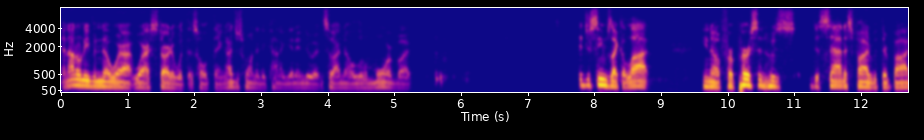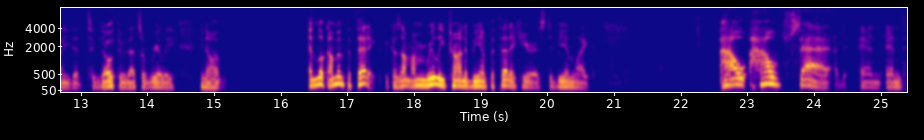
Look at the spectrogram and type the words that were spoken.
And I don't even know where I where I started with this whole thing. I just wanted to kind of get into it so I know a little more, but it just seems like a lot, you know, for a person who's dissatisfied with their body to to go through. That's a really, you know, and look, I'm empathetic because I'm I'm really trying to be empathetic here as to being like how how sad and and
